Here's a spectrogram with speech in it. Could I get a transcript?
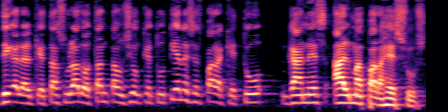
Dígale al que está a su lado, tanta unción que tú tienes es para que tú ganes almas para Jesús.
